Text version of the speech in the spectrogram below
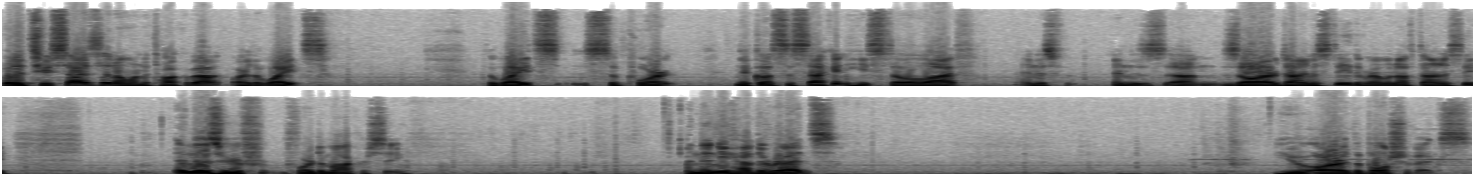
Well, the two sides that I want to talk about are the whites. The whites support Nicholas II. He's still alive, and his and his um, Tsar dynasty, the Romanov dynasty, and those are f- for democracy. And then you have the Reds, who are the Bolsheviks,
